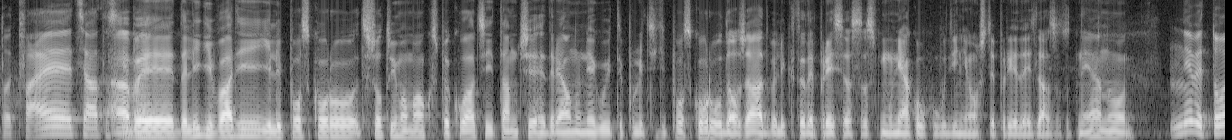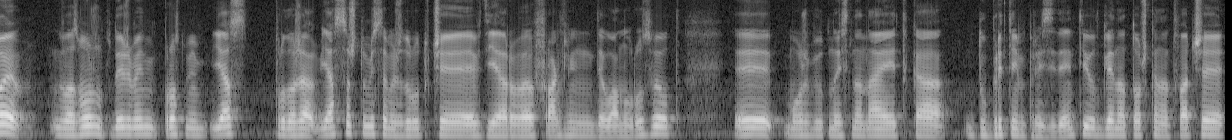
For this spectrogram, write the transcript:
То, това е цялата схема. Абе, дали ги вади или по-скоро, защото има малко спекулации там, че реално неговите политики по-скоро удължават Великата депресия с няколко години още преди да излязат от нея, но Не бе, то е възможно, понеже мен просто ми... И аз продължавам. И аз също мисля, между другото, че FDR Франклин Делано Рузвелт е, може би, от наистина най-така добрите им президенти от гледна точка на това, че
